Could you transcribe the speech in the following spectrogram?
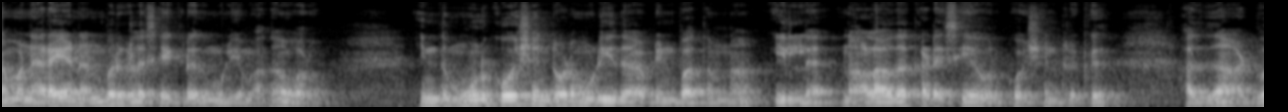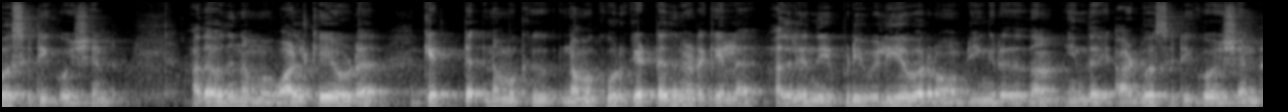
நம்ம நிறைய நண்பர்களை சேர்க்கறது மூலியமாக தான் வரும். இந்த மூணு கோஷன்ட்டோட முடியுதா அப்படின்னு பார்த்தோம்னா இல்லை. நாலாவதாக கடைசியாக ஒரு கோஷன் இருக்குது அதுதான் அட்வர்சிட்டி கோஷன் அதாவது நம்ம வாழ்க்கையோட கெட்ட நமக்கு நமக்கு ஒரு கெட்டது நடக்கல அதுலேருந்து எப்படி வெளியே வர்றோம் அப்படிங்கிறது தான் இந்த அட்வர்சிட்டி கோஷன்ட்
